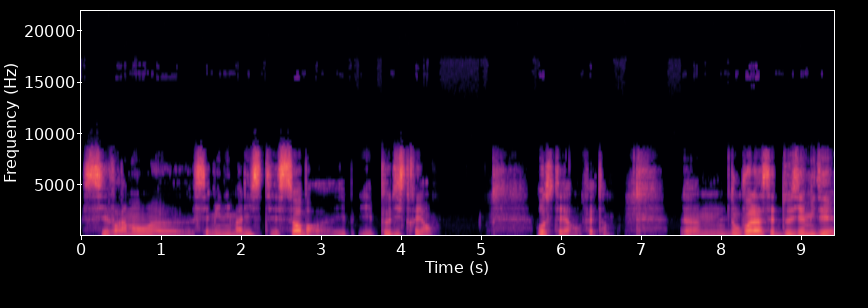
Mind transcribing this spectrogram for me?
C'est vraiment euh, c'est minimaliste et sobre et, peu distrayant. Austère, en fait. hein. Euh, donc voilà cette deuxième idée.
